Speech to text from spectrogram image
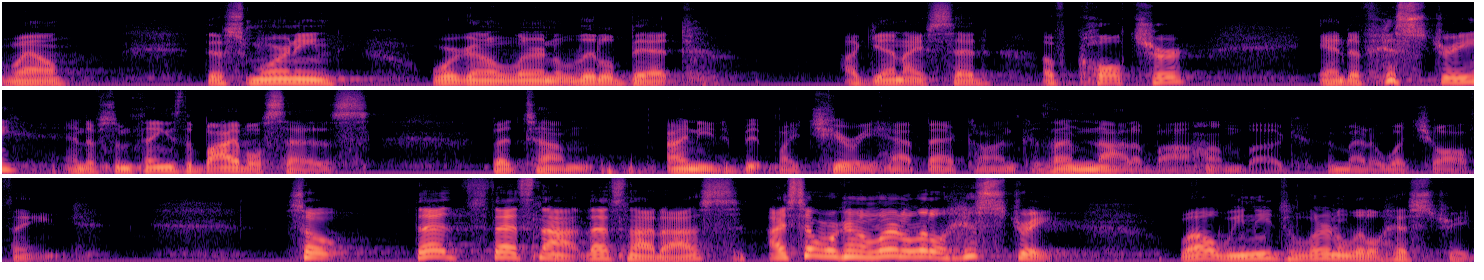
Well, this morning we're going to learn a little bit, again, I said, of culture and of history and of some things the Bible says. But um, I need to put my cheery hat back on because I'm not a bah humbug, no matter what y'all think. So that's, that's, not, that's not us. I said we're going to learn a little history. Well, we need to learn a little history.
